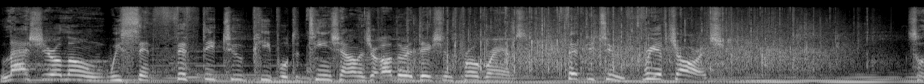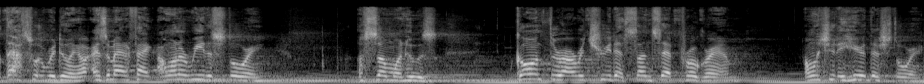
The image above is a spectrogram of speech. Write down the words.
Last year alone, we sent 52 people to Teen Challenge or other addictions programs. 52, free of charge. So that's what we're doing. As a matter of fact, I want to read a story of someone who's gone through our retreat at Sunset program. I want you to hear their story.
